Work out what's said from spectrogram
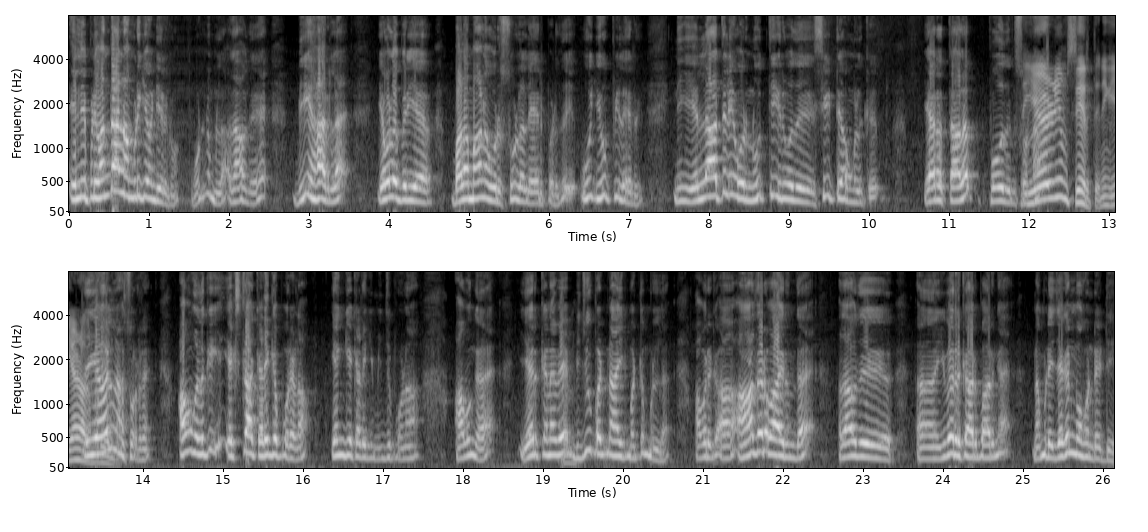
இல்லை இப்படி வந்தால் நான் முடிக்க வேண்டியிருக்கும். ஒன்றும் இல்லை அதாவது பீகாரில் எவ்வளோ பெரிய பலமான ஒரு சூழல் ஏற்படுது? யூபியில் இருக்கு நீங்கள் எல்லாத்துலேயும் ஒரு நூற்றி இருபது சீட்டு அவங்களுக்கு ஏறத்தாழ போகுதுன்னு சொன்னா ஏழையும் சேர்த்து நீங்க இது ஏழாவது ஏழு நான் சொல்கிறேன் அவங்களுக்கு எக்ஸ்ட்ரா கிடைக்க போகிற இடம் எங்கே கிடைக்கும்? மிஞ்சி போனால் அவங்க ஏற்கனவே பிஜு பட்நாயக் மட்டும் இல்லை அவருக்கு ஆதரவாக இருந்த அதாவது இவர் இருக்கார் பாருங்க நம்முடைய ஜெகன்மோகன் ரெட்டி.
